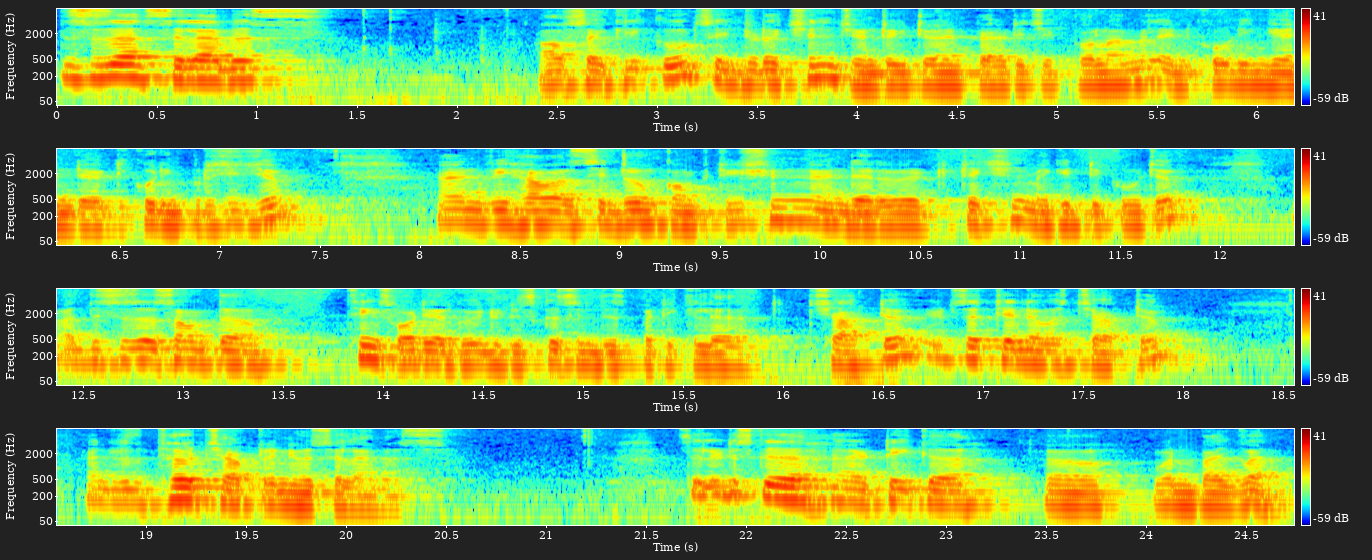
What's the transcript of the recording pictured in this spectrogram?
This is a syllabus of cyclic codes introduction generator and parity check polynomial encoding and uh, decoding procedure. And we have a syndrome computation and error detection Meggitt decoder uh, this is uh, some of the things what we are going to discuss in this particular chapter. It's a 10 hours chapter and it's the third chapter in your syllabus. So let us uh, take uh, uh, one by one.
